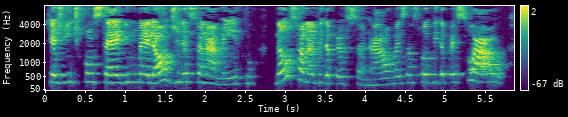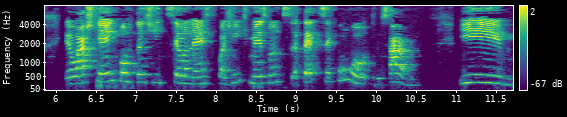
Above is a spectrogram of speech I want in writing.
que a gente consegue um melhor direcionamento, não só na vida profissional, mas na sua vida pessoal. Eu acho que é importante a gente ser honesto com a gente mesmo, antes até de ser com o outro, sabe? E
